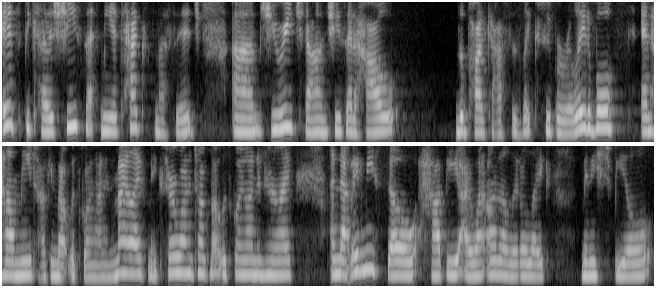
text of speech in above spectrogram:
It's because she sent me a text message. Um, she reached out and she said how the podcast is like super relatable and how me talking about what's going on in my life makes her want to talk about what's going on in her life. And that made me so happy. I went on a little like mini spiel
